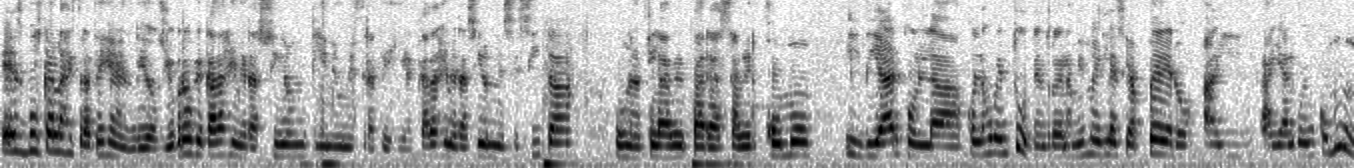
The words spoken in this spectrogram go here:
es buscar las estrategias en Dios. Yo creo que cada generación tiene una estrategia, cada generación necesita una clave para saber cómo lidiar con la, con la juventud dentro de la misma iglesia, pero hay, hay algo en común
